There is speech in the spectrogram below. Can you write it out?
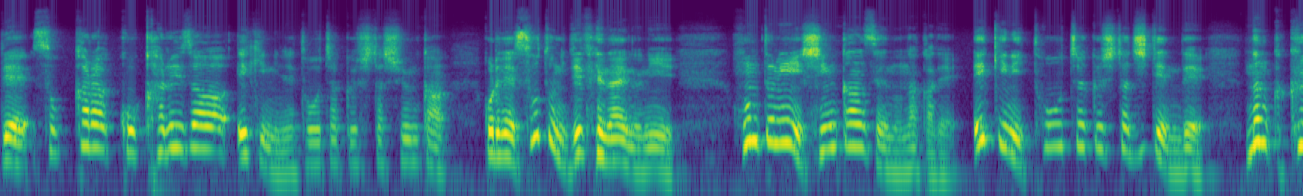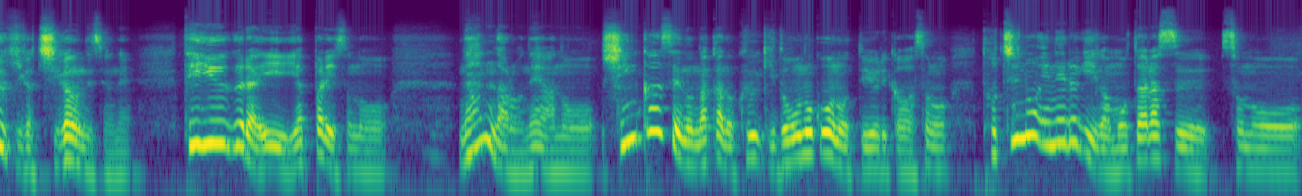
で、そっからこう軽井沢駅にね、到着した瞬間、これね、外に出てないのに、本当に新幹線の中で、駅に到着した時点で、なんか空気が違うんですよね。っていうぐらい、やっぱりその、なんだろうね、あの、新幹線の中の空気どうのこうのっていうよりかは、その、土地のエネルギーがもたらす、その、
